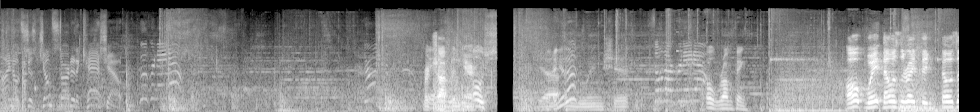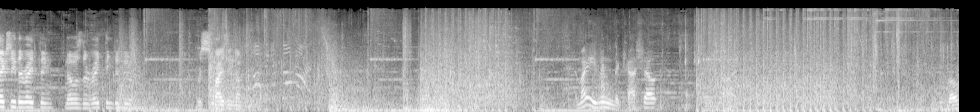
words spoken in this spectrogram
high notes just jump started a cash out. We're trapped in here. Oh, sh Yeah, I do that? I'm doing shit. Sonar grenade out. Oh, wrong thing. Oh, wait, that was the right thing. That was actually the right thing. That was the right thing to do. We're surprising them. Launching a sonar. Am I even in the cash out? He's low.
